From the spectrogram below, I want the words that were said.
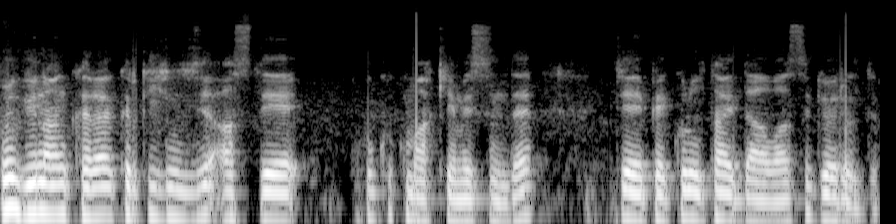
Bugün Ankara 42. Asliye Hukuk Mahkemesi'nde CHP kurultay davası görüldü.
